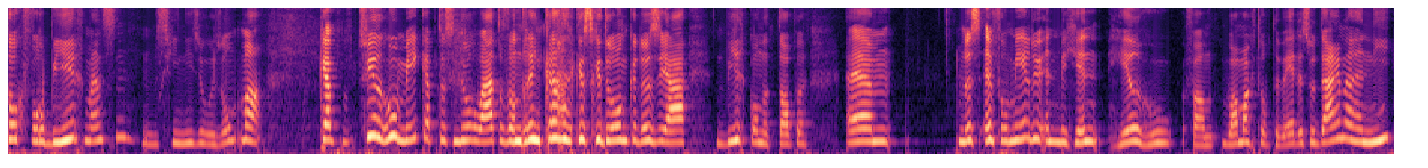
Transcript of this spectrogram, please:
toch voor bier, mensen. Misschien niet zo gezond. Maar ik heb het viel goed mee. Ik heb tussendoor water van drinkkraantjes gedronken. Dus ja, bier kon het tappen. Ehm, dus informeer u in het begin heel goed van wat mag er op de weide. Zodanig dat je niet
